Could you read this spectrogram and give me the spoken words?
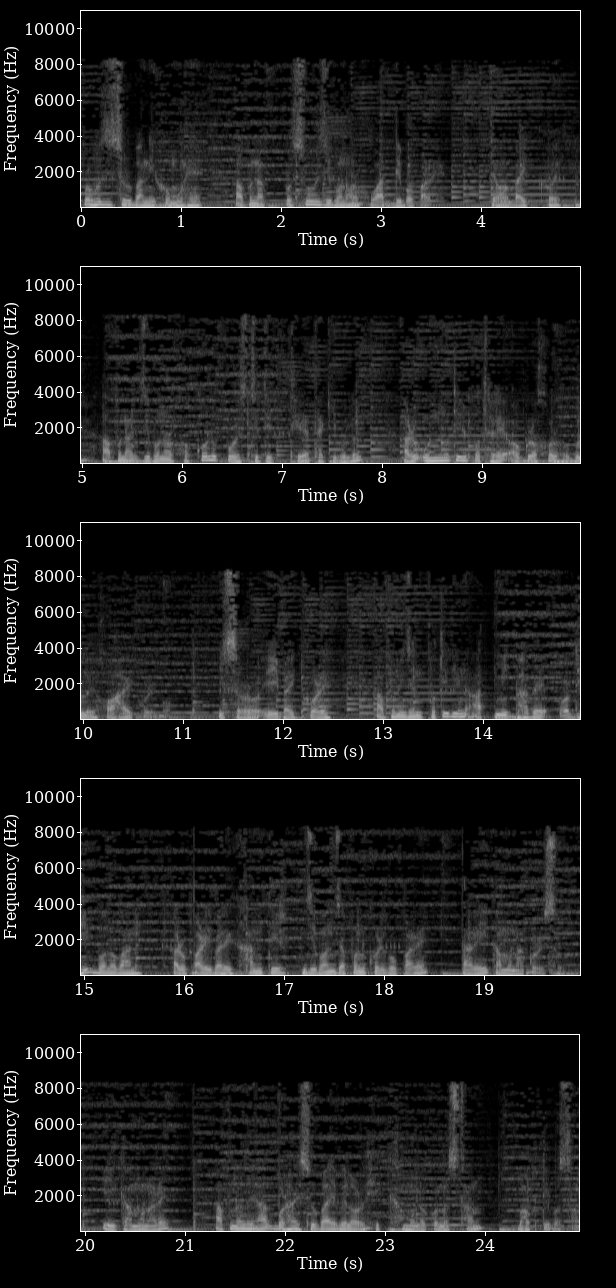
প্ৰভু যীশুৰ বাণীসমূহে আপোনাক প্ৰচুৰ জীৱনৰ সোৱাদ দিব পাৰে। তেওঁৰ বাক্যই আপোনাক জীৱনৰ সকলো পৰিস্থিতিত থিৰে থাকিবলৈ আৰু উন্নতিৰ পথেৰে অগ্ৰসৰ হ'বলৈ সহায় কৰিব। ঈশ্বৰৰ এই বাক্যৰে আপুনি যেন প্ৰতিদিন আত্মিকভাৱে অধিক বলৱান আৰু পাৰিবাৰিক শান্তিৰ জীৱন যাপন কৰিব পাৰে তাৰেই কামনা কৰিছো। এই কামনাৰে আপোনালৈ আগবঢ়াইছো বাইবেলৰ শিক্ষামূলক অনুষ্ঠান ভক্তিবচন।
